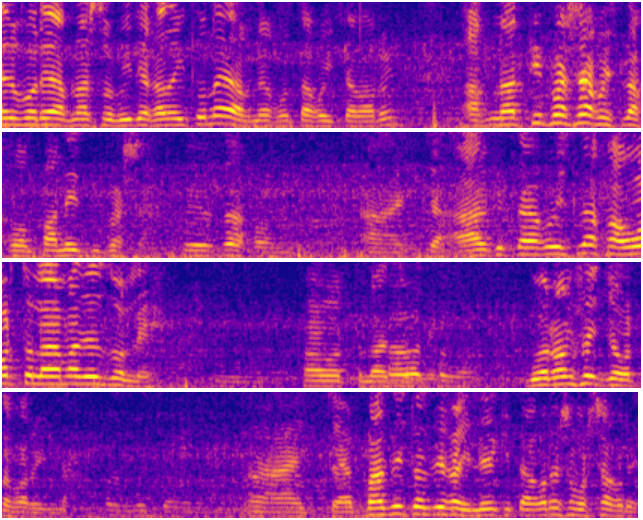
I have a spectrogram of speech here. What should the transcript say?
এরপরে আপনার ছবি দেখা যাইতো না আপনি কথা কইতে পারেন। আপনার পিপাসা কইসলা কম পানির পিপাসা? আচ্ছা আর কিতা কইসলা ফাওয়ার তোলার মাঝে জ্বলে। ফাওয়ার তোলা জ্বলে। তোলা। গরম সহ্য করতে পারেন না। আচ্ছা বাজি টাজি খাইলে কিতা করে সমস্যা করে?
